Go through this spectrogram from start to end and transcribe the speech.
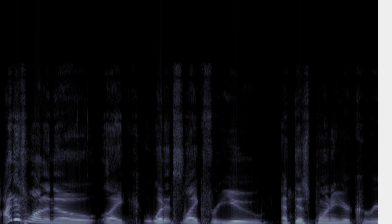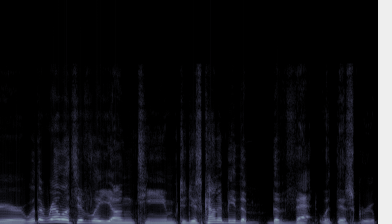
I just want to know like what it's like for you at this point of your career with a relatively young team to just kind of be the the vet with this group.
